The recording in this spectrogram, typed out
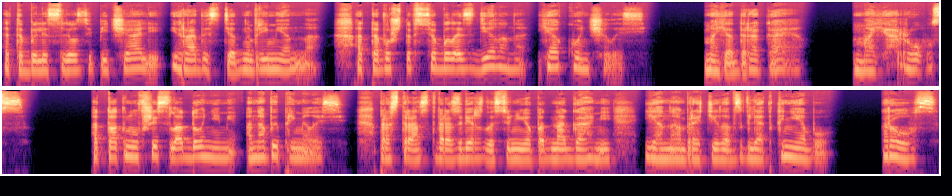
Это были слезы печали и радости одновременно от того, что все было сделано и окончилось. Моя дорогая, моя Роуз. Оттолкнувшись ладонями, она выпрямилась. Пространство разверзлось у нее под ногами, и она обратила взгляд к небу. «Роуз,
